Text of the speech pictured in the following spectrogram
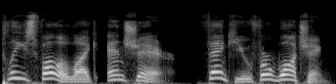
Please follow, like, and share. Thank you for watching.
